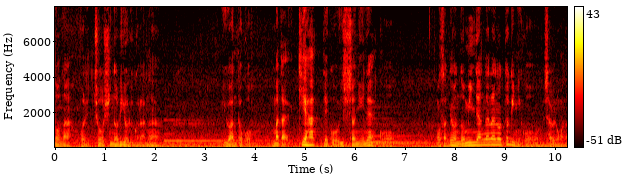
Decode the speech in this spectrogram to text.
となこれ調子乗りよるからな。言わんとこ。また来はってこう一緒にねこうお酒を飲みながらの時にこう喋ろうかな。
